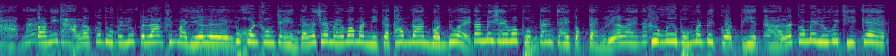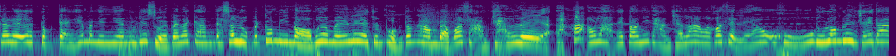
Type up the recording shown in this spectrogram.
ฐานนะตอนนี้ฐานเราก็ดูเป็นรูปเป็นร่างขึ้นมาเยอะเลย ทุกคนคงจะเห็นกันแล้วใช่ไหมว่ามันมีกระท่อมด้านบนด้วยนั่นไม่ใช่ว่าผมตั้งใจตกแต่งหรืออะไรนะคือมือผมมันไปกดผิดอะแล้วก็ไม่รู้วิธีแก้ก็เลยเออตกแต่งให้มันเนียนๆดูที่สวยไปละกันแต่สรุปมันก็มีหน่อเพิ่มมาเรื่อยๆจนผมต้องทำแบบว่า 3 ชั้นเลยอะเอาล่ะในตอนนี้ฐานชั้นล่างเราก็เสร็จแล้วโอ้โหดูร่มรื่นใช้ได้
